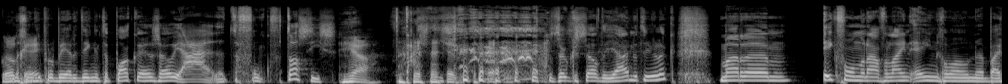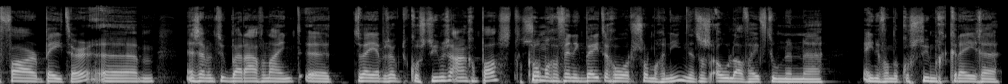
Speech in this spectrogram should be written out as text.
En dan ging hij proberen dingen te pakken en zo. Ja, dat vond ik fantastisch. Ja. Fantastisch. dat is ook hetzelfde jaar natuurlijk. Maar ehm, ik vond Ravelijn 1 gewoon eh, by far beter. Ehm, en ze hebben natuurlijk bij Ravelijn eh 2 hebben ze ook de kostuums aangepast. Sommige vind ik beter geworden, sommige niet. Net zoals Olaf heeft toen een, eh, een of ander kostuum gekregen.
